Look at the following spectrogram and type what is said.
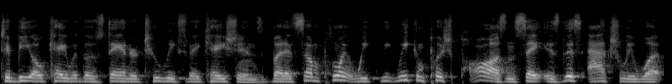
to be okay with those standard two weeks vacations. But at some point, we, we we can push pause and say, is this actually what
